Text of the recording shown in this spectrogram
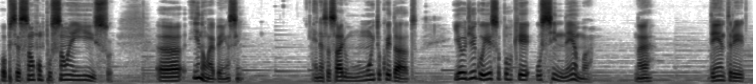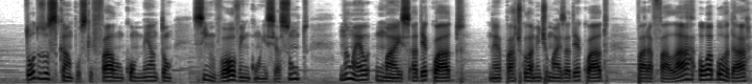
obsessão, compulsão é isso. Uh, e não é bem assim. É necessário muito cuidado. E eu digo isso porque o cinema, né, dentre todos os campos que falam, comentam, se envolvem com esse assunto, não é o mais adequado, né, particularmente o mais adequado para falar ou abordar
